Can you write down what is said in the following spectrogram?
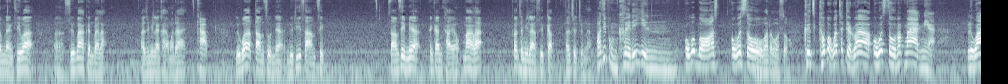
ตำแหน่งที่ว่าเอ่อซื้อมากเกินไปละ อาจจะมีแรงขายออกมาได้ ครับ หรือว่าต่ำสุดเนี่ยอยู่ที่ 30 30เนี่ยเป็นการขายมากละก็จะมีแรงซื้อกลับถ้าจุดจุดๆนั้น อ๋อที่ผมเคยได้ยิน overbought oversold โอวัตโอโซคือเขาบอกว่าถ้าเกิดว่า oversold มากๆเนี่ยหรือว่า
